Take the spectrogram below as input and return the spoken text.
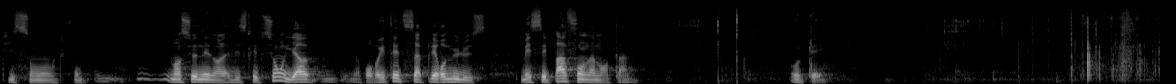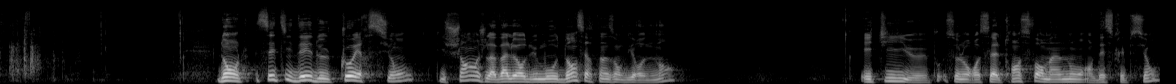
qui sont, mentionnées dans la description, il y a la propriété de s'appeler Romulus, mais ce n'est pas fondamental. OK. Donc, cette idée de coercion qui change la valeur du mot dans certains environnements et qui, euh, selon Russell, transforme un nom en description,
